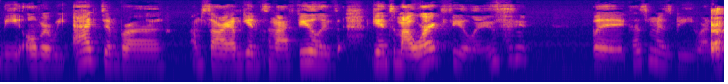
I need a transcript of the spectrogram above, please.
be overreacting, bruh. I'm sorry, I'm getting to my feelings, getting to my work feelings. but customers be running.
